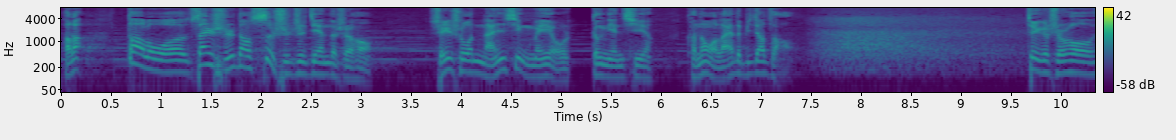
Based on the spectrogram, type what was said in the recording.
好了，到了我三十到四十之间的时候，谁说男性没有更年期啊？可能我来的比较早。这个时候，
